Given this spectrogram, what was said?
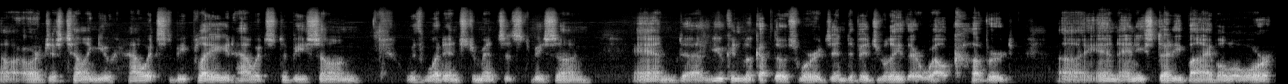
are just telling you how it's to be played, how it's to be sung, with what instruments it's to be sung. And you can look up those words individually. They're well covered uh, in any study Bible, or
